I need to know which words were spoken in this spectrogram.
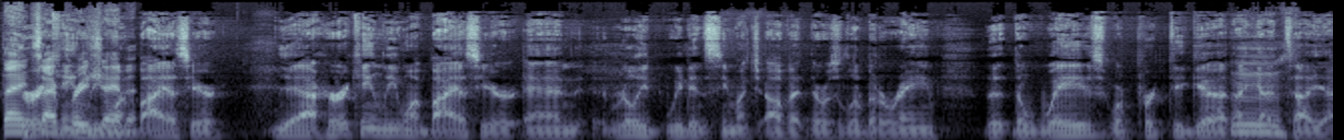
Thanks, I Hurricane Lee appreciate went it. by us here. Yeah, Hurricane Lee went by us here, and really we didn't see much of it. There was a little bit of rain. The the waves were pretty good. I Mm. got to tell you.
